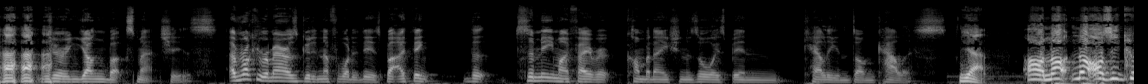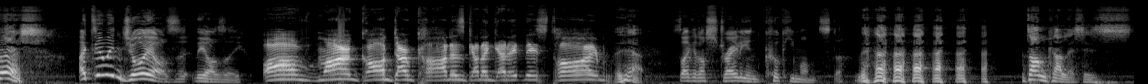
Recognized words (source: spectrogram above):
during Young Bucks matches. And Rocky Romero's good enough for what it is, but I think that to me my favorite combination has always been Kelly and Don Callis. Yeah. Oh, not not Aussie Chris. I do enjoy Oz- the Aussie. Oh my god, Okada's gonna get it this time. Yeah. It's like an Australian cookie monster. Don Callis is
